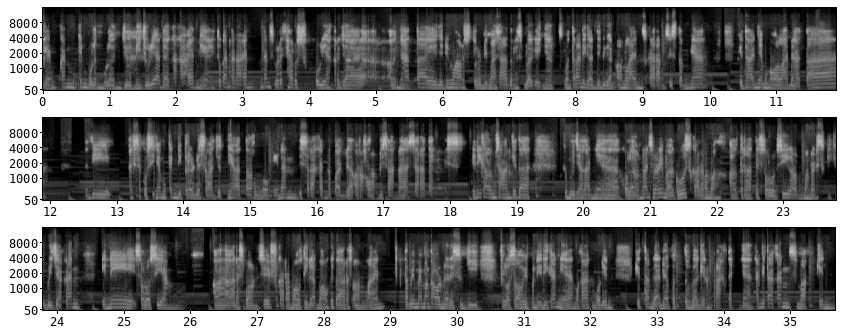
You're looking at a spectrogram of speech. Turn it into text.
game kan mungkin bulan-bulan Juni Juli ada KKN ya. Itu kan KKN kan sebenarnya harus kuliah kerja uh, nyata ya. Jadi memang harus turun di masalah dan sebagainya. Sementara diganti dengan online sekarang sistemnya kita hanya mengolah data nanti eksekusinya mungkin di periode selanjutnya atau kemungkinan diserahkan kepada orang-orang di sana secara teknis. Jadi kalau misalkan kita kebijakannya kuliah online sebenarnya bagus karena memang alternatif solusi. Kalau memang dari segi kebijakan ini solusi yang uh, responsif karena mau tidak mau kita harus online. Tapi memang kalau dari segi filosofi pendidikan ya maka kemudian kita nggak dapet tuh bagian prakteknya. Kan kita akan semakin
